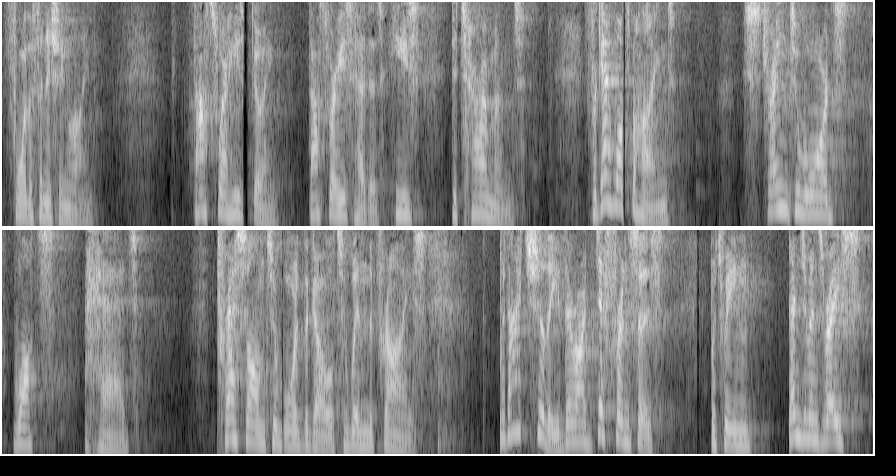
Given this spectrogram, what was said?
for the finishing line. That's where he's going. That's where he's headed. He's determined. Forget what's behind. Strain towards what's ahead press on toward the goal to win the prize. But actually, there are differences between Benjamin's race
